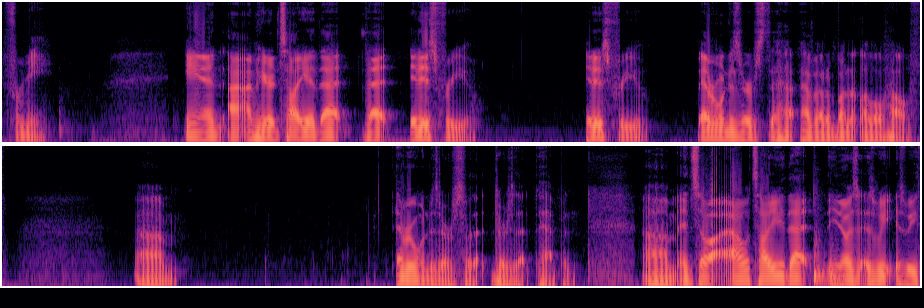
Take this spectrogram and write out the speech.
for me. And I, I'm here to tell you that that it is for you. It is for you. Everyone deserves to ha- have an abundant level of health. Um, everyone deserves for that deserves that to happen. Um, and so I will tell you that you know as, as we as we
